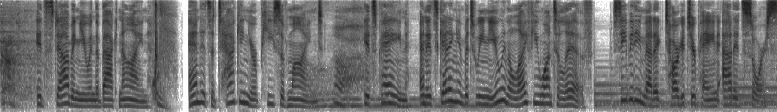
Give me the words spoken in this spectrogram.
It's stabbing you in the back nine. And it's attacking your peace of mind. It's pain, and it's getting in between you and the life you want to live. CBD Medic targets your pain at its source.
